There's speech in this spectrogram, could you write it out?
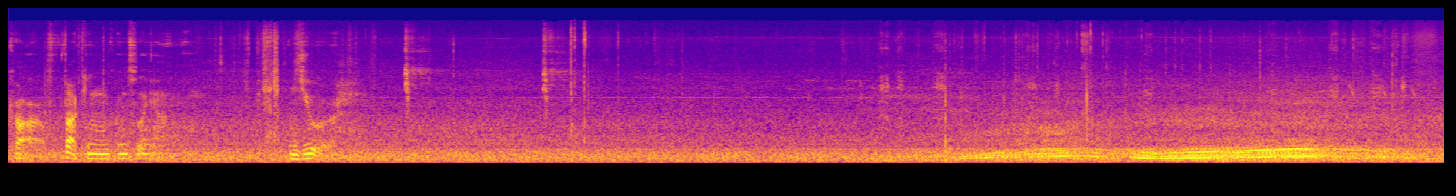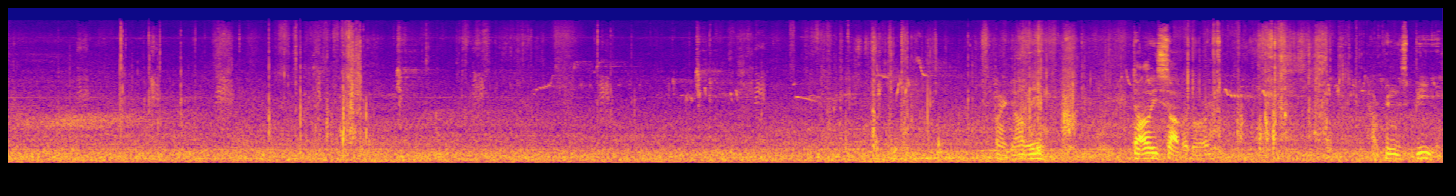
Carl fucking Quintiliano. Endure. By Dolly. Dolly Salvador. How can this be?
